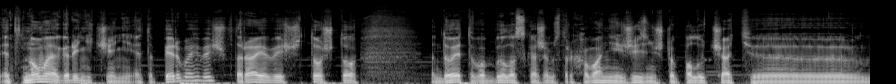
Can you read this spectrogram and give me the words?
это новое ограничение. Это первая вещь. Вторая вещь то, что до этого было, скажем, страхование жизни, чтобы получать э,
